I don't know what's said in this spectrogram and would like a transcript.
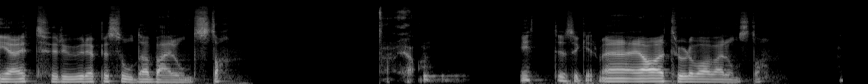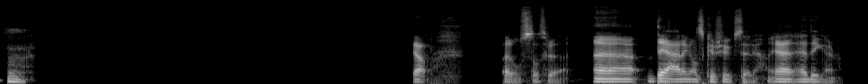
jeg tror episode er hver onsdag. Ja. Litt usikker, men ja, jeg tror det var hver onsdag. Mm. Ja, hver onsdag, tror jeg det er. Uh, det er en ganske sjuk serie. Jeg, jeg digger den.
